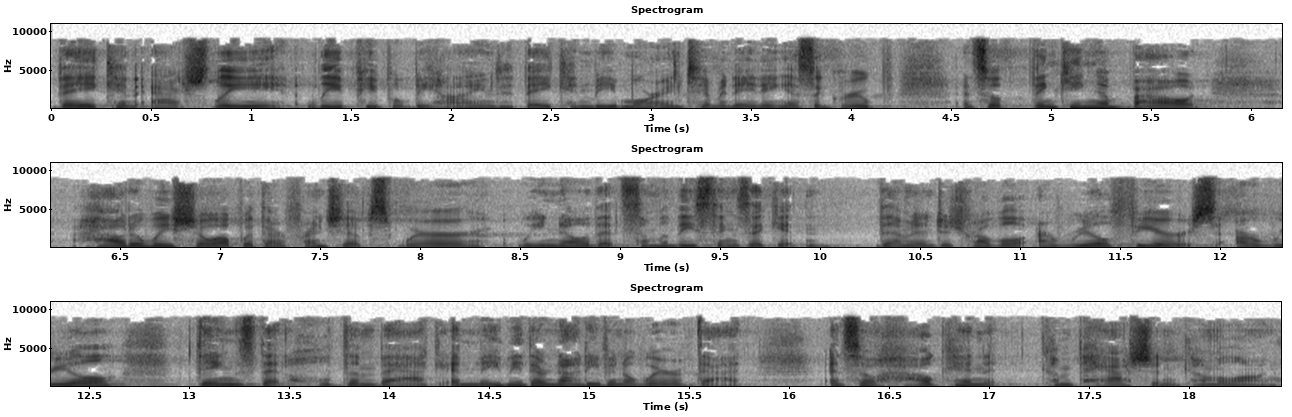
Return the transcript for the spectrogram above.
they can actually leave people behind. They can be more intimidating as a group. And so thinking about how do we show up with our friendships where we know that some of these things that get them into trouble are real fears, are real things that hold them back, and maybe they're not even aware of that. And so, how can compassion come along?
